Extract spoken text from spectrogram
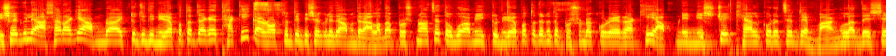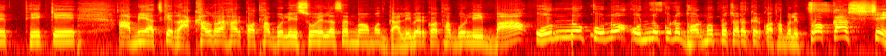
বিষয়গুলি আসার আগে আমরা একটু যদি নিরাপত্তার জায়গায় থাকি কারণ অর্থনৈতিক বিষয়গুলিতে আমাদের আলাদা প্রশ্ন আছে তবু আমি একটু নিরাপত্তাজনিত প্রশ্নটা করে রাখি। আপনি নিশ্চয়ই খেয়াল করেছেন যে বাংলাদেশের থেকে আমি আজকে রাখাল রাহার কথা বলি সোহেল হাসান মোহাম্মদ গালিবের কথা বলি বা অন্য কোনো অন্য কোনো ধর্ম প্রচারকের কথা বলি। প্রকাশ্যে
